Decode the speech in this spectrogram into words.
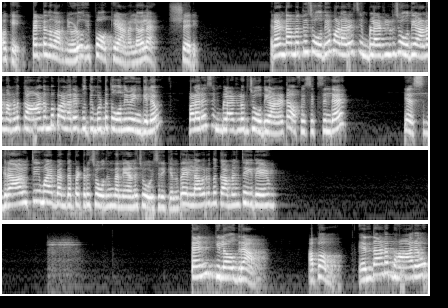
ഓക്കെ പെട്ടെന്ന് പറഞ്ഞോളൂ. ഇപ്പൊ ഓക്കെ ആണല്ലോ അല്ലെ? ശരി. രണ്ടാമത്തെ ചോദ്യം വളരെ സിമ്പിൾ ആയിട്ടുള്ള ഒരു ചോദ്യമാണ്. നമ്മൾ കാണുമ്പോൾ വളരെ ബുദ്ധിമുട്ട് തോന്നിയുമെങ്കിലും വളരെ സിമ്പിൾ ആയിട്ടുള്ള ഒരു ചോദ്യമാണ് കേട്ടോ ഫിസിക്സിന്റെ യെസ് ഗ്രാവിറ്റിയുമായി ബന്ധപ്പെട്ട ഒരു ചോദ്യം തന്നെയാണ് ചോദിച്ചിരിക്കുന്നത്. എല്ലാവരും ഒന്ന് കമന്റ് ചെയ്തേ. ടെൻ കിലോഗ്രാം അപ്പം എന്താണ് ഭാരവും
